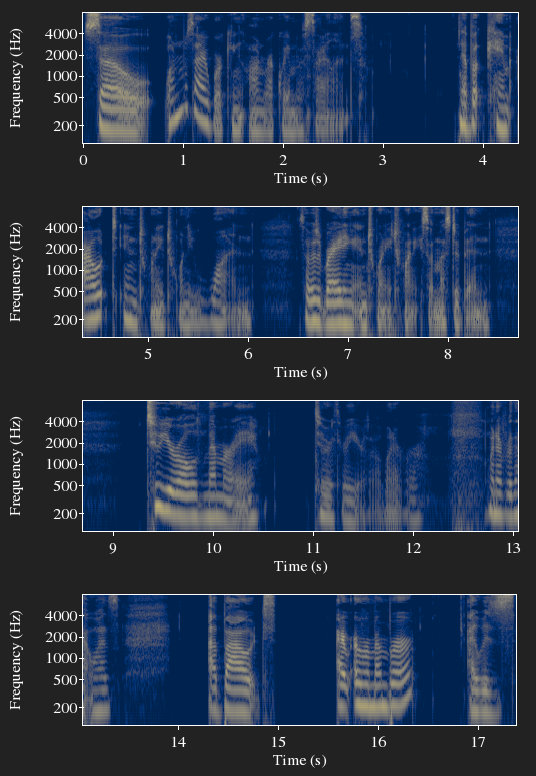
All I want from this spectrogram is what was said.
So when was I working on Requiem of Silence? The book came out in 2021. So I was writing it in 2020. So it must have been two year old memory, two or three years old, whatever, whenever that was, about, I, I remember I was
